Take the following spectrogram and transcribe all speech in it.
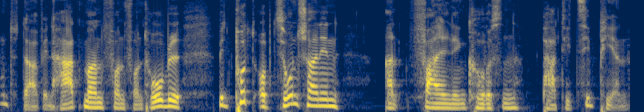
Und Darwin Hartmann von von Tobel mit Put-Optionsscheinen an fallenden Kursen partizipieren.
